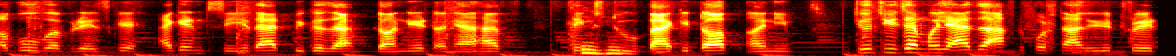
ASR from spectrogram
above average के I can say that because I have done it अनि I have things to back it up अनि त्यो चिज चाहिँ मैले एज अ आफ्नो पर्सनालिटी ट्रेड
